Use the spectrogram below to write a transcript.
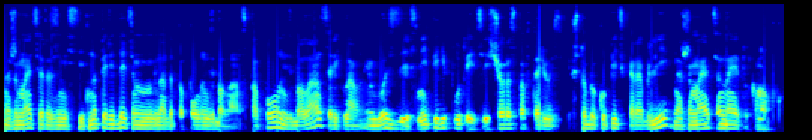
нажимаете разместить. Но перед этим надо пополнить баланс. Пополнить баланс рекламный вот здесь. Не перепутайте. Еще раз повторюсь. Чтобы купить корабли, нажимаете на эту кнопку.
